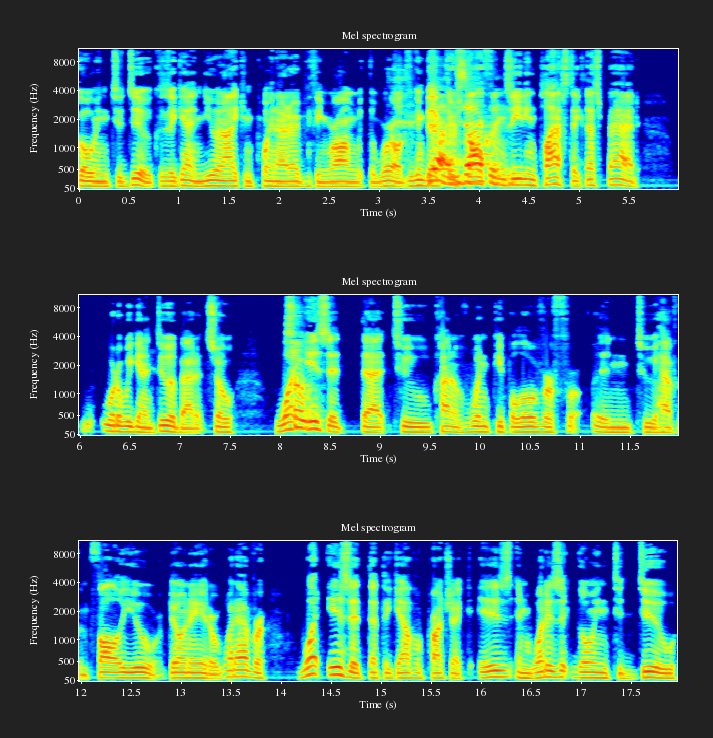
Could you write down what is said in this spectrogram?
going to do? Because again, you and I can point out everything wrong with the world. We can be yeah, like, "There's exactly. dolphins eating plastic. That's bad." What are we going to do about it? So what so, is it that to kind of win people over for and to have them follow you or donate or whatever? What is it that the Gavel Project is, and what is it going to do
